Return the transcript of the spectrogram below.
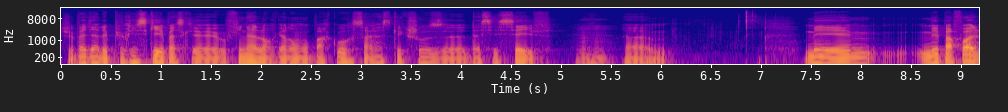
je vais pas dire les plus risqués parce que au final, en regardant mon parcours, ça reste quelque chose euh, d'assez safe. Mhm. Euh, mais, mais parfois,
